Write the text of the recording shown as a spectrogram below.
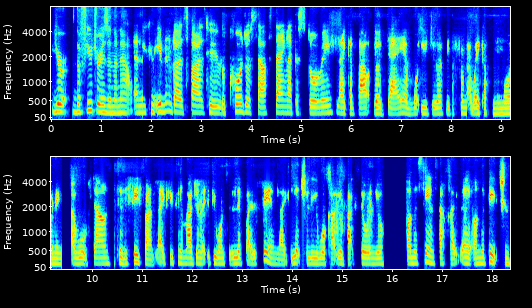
your the future is in the now. And you can even go as far as to record yourself saying like a story like about your day and what you do every day. From i wake up in the morning i walk down to the seafront. Like you can imagine that if you wanted to live by the sea and like literally walk out your back door and you're on the sea and stuff like that on the beach and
